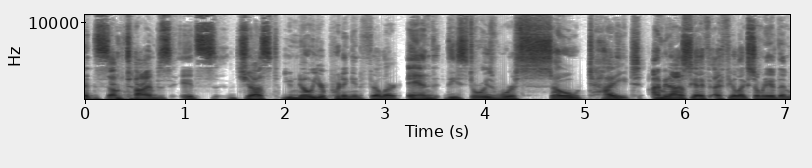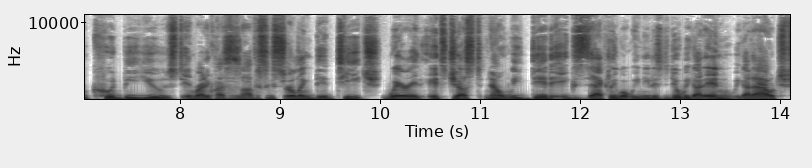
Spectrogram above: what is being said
but sometimes it's just, you know, you're putting in filler. And these stories were so tight. I mean, honestly, I, I feel like so many of them could be used in writing classes. And obviously, Serling did teach, where it, it's just, no, we did exactly what we needed to do. We got in, we got out,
